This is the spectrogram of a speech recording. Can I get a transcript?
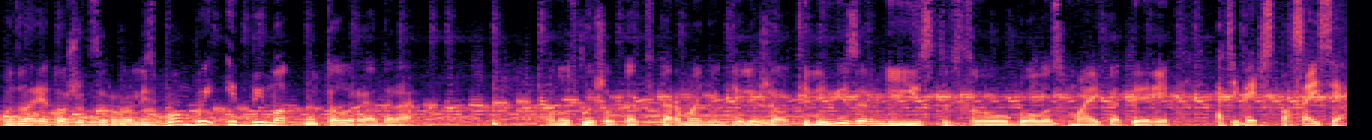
Во дворе тоже взорвались бомбы, и дым окутал Реддера. Он услышал, как в кармане, где лежал телевизор, неистовствовал голос Майка Терри. «А теперь спасайся!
